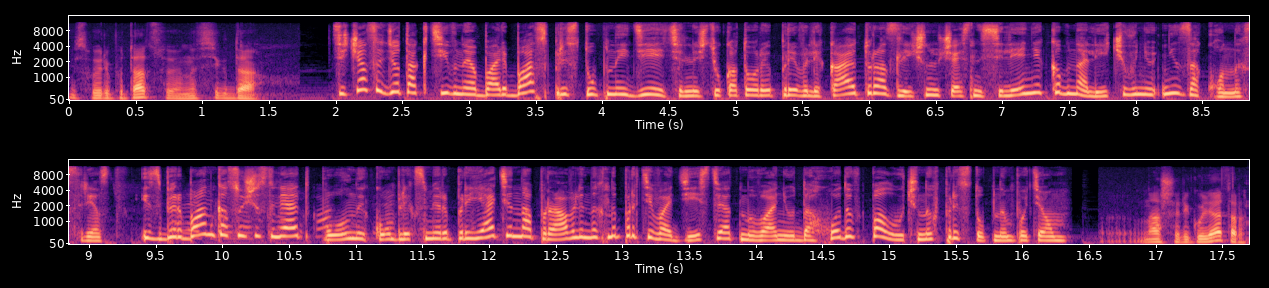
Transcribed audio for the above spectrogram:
и свою репутацию навсегда. Сейчас идет активная борьба с преступной деятельностью, которые привлекают различную часть населения к обналичиванию незаконных средств. И Сбербанк осуществляет полный комплекс мероприятий, направленных на противодействие отмыванию доходов, полученных преступным путем. Наш регулятор,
